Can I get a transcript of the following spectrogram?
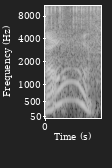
putain.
